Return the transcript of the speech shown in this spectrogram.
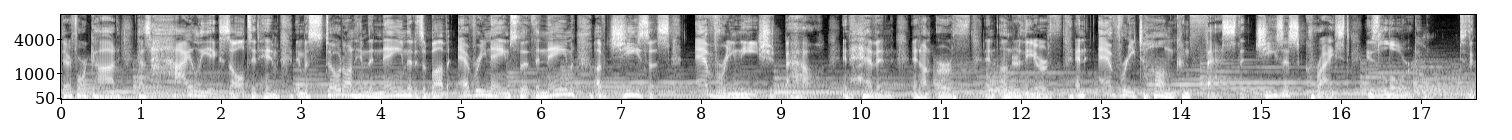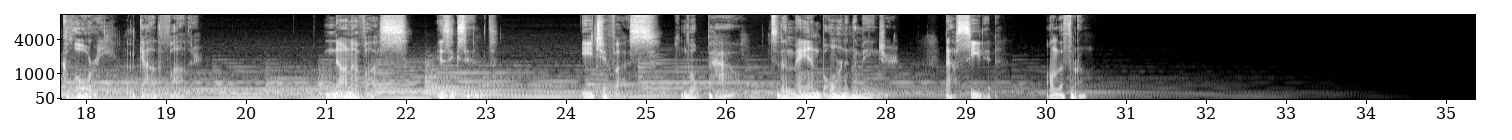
Therefore, God has highly exalted him and bestowed on him the name that is above every name, so that the name of Jesus every knee should bow in heaven and on earth and under the earth, and every tongue confess that Jesus Christ is Lord to the glory of God the Father. None of us is exempt. Each of us will bow to the man born in the manger, now seated on the throne.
